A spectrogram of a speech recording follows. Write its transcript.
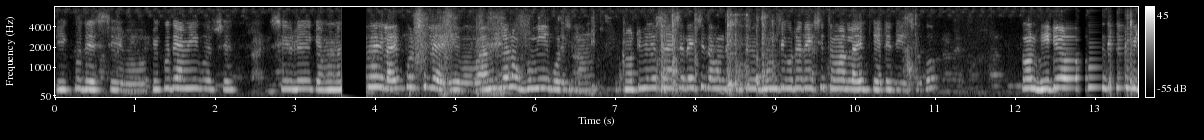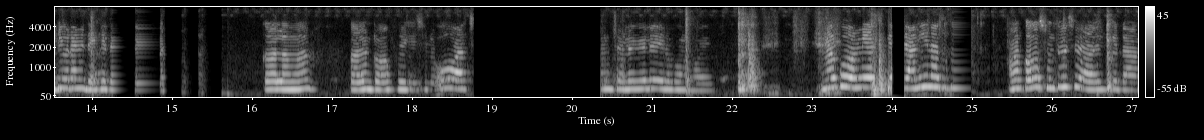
Piku দেখছি বাবা। পিকুতে আমি বলছি, শিউলি কেমন আছে? লাইভ করছিলে? এ বাবা, আমি যেন ঘুমিয়ে পড়েছিলাম। নোটিফিকেশন এসে দেখছি, তখন দেখছি তুমি ঘুম থেকে উঠে দেখছি তোমার লাইভ কেটে দিয়েছ গো। তোমার ভিডিও ভিডিওটা আমি দেখে দেখে কাল আমার কারেন্ট অফ হয়ে গেছিল। ও আচ্ছা। চলে গেলে এরকম হয়। গো, আমি আজকে জানি না তো আমার কথা শুনতে পেয়েছ আজকে ডান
